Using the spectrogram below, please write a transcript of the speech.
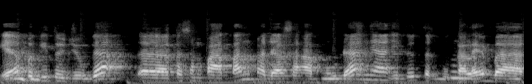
Ya hmm. begitu juga uh, kesempatan pada saat mudanya itu terbuka hmm. lebar.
